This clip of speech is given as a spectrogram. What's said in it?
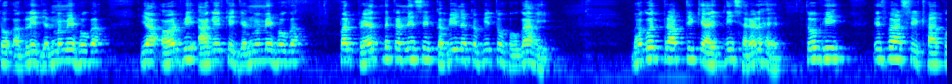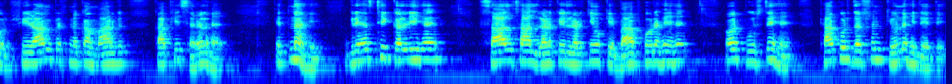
तो अगले जन्म में होगा, या और भी आगे के जन्म में होगा, पर प्रयत्न करने से कभी न कभी तो होगा ही। भगवत प्राप्ति क्या इतनी सरल है? तो भी इस बार श्री ठाकुर श्री रामकृष्ण का मार्ग काफ़ी सरल है। इतना ही। गृहस्थी कर ली है। साल साल लड़के लड़कियों के बाप हो रहे हैं और पूछते हैं, ठाकुर दर्शन क्यों नहीं देते?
